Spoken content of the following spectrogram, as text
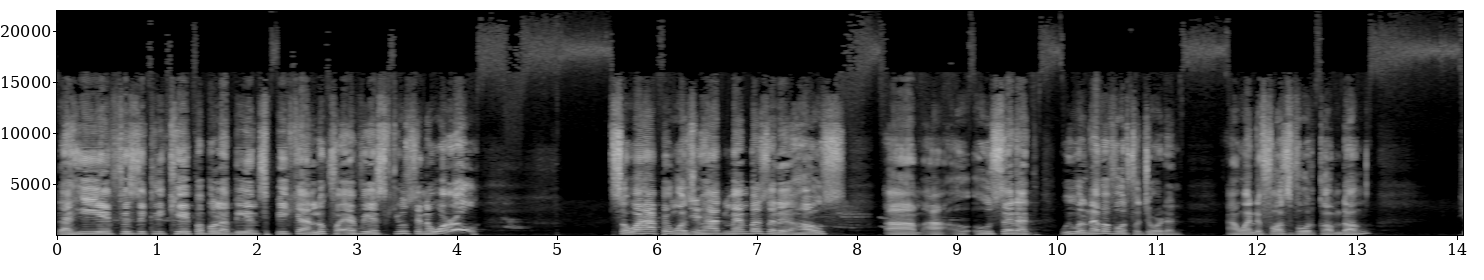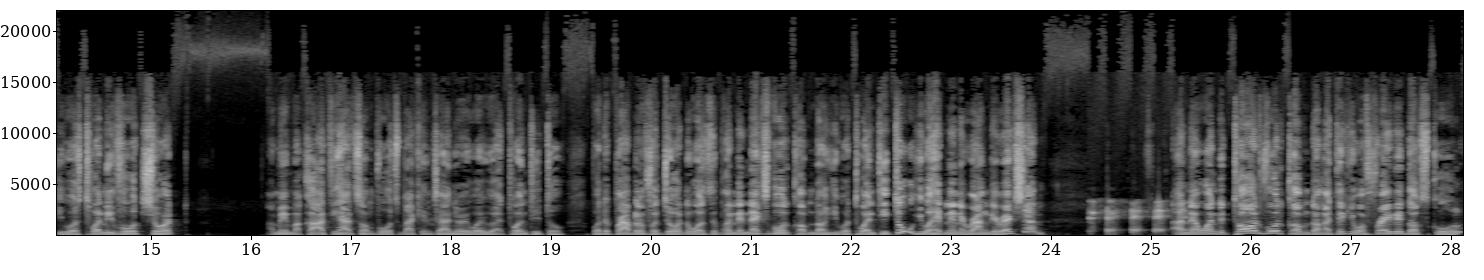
that he ain't physically capable of being speaker and look for every excuse in the world. So what happened was you had members of the House um, uh, who said that we will never vote for Jordan, and when the first vote come down, he was 20 votes short. I mean, McCarthy had some votes back in January where we were 22. But the problem for Jordan was that when the next vote come down, he was 22. He was heading in the wrong direction. and then when the third vote come down, I think it was Friday Ducks Cole,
